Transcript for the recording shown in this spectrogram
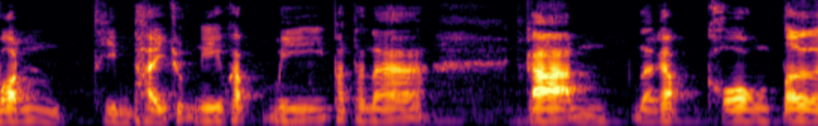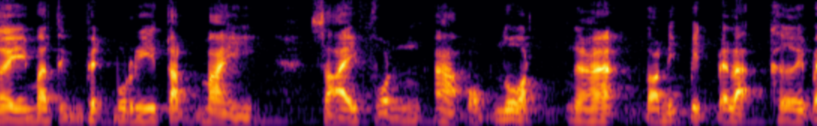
บอลทีมไทยชุดนี้ครับ มีพัฒนาการนะครับคลองเตยมาถึงเพชรบุรีตัดใหม่ สายฝนอาบอบนวดนะฮะตอนนี้ปิดไปละเคยไป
